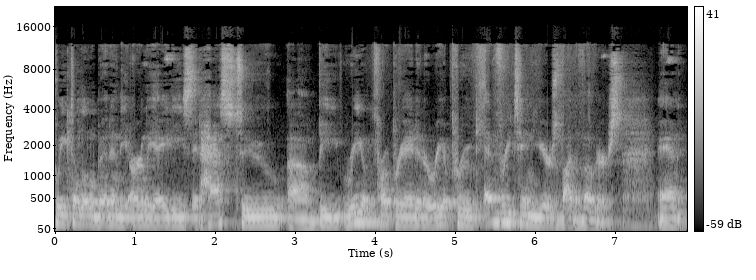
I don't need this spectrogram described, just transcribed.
tweaked a little bit in the early 80s. It has to uh, be reappropriated or reapproved every 10 years by the voters. And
